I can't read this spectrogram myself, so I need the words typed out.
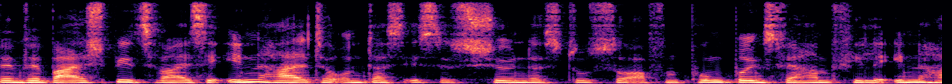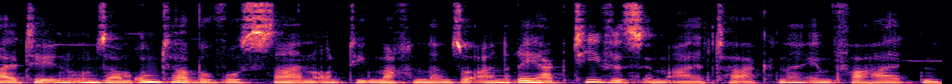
Wenn wir beispielsweise Inhalte, und das ist es schön, dass du es so auf den Punkt bringst, wir haben viele Inhalte in unserem Unterbewusstsein und die machen dann so ein Reaktives im Alltag, ne, im Verhalten.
